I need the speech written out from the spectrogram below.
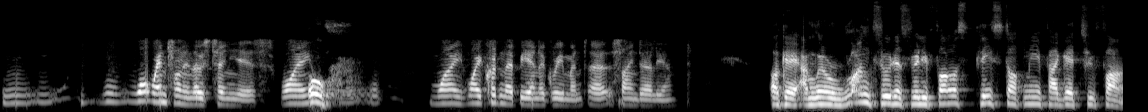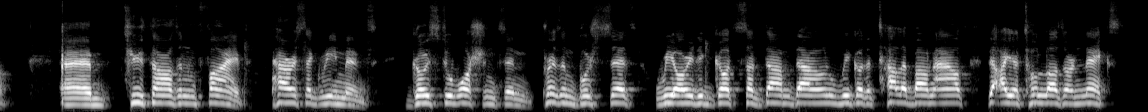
What went on in those 10 years? Why, oh. why, why couldn't there be an agreement uh, signed earlier? Okay, I'm going to run through this really fast. Please stop me if I get too far. Um, 2005, Paris Agreement goes to Washington. President Bush says, we already got Saddam down, we got the Taliban out, the Ayatollahs are next.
